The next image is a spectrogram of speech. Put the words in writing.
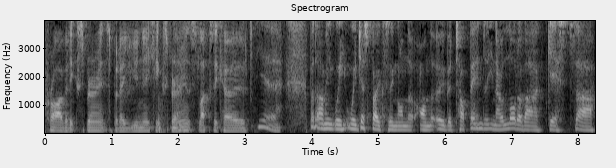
private experience but a unique experience, Luxico. Yeah, but I mean, we we're just focusing on the on the Uber top end. You know, a lot of our guests are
